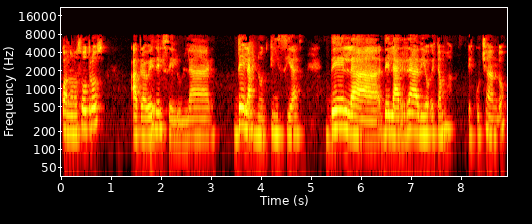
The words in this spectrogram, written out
cuando nosotros a través del celular, de las noticias, de la, de la radio, estamos escuchando,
